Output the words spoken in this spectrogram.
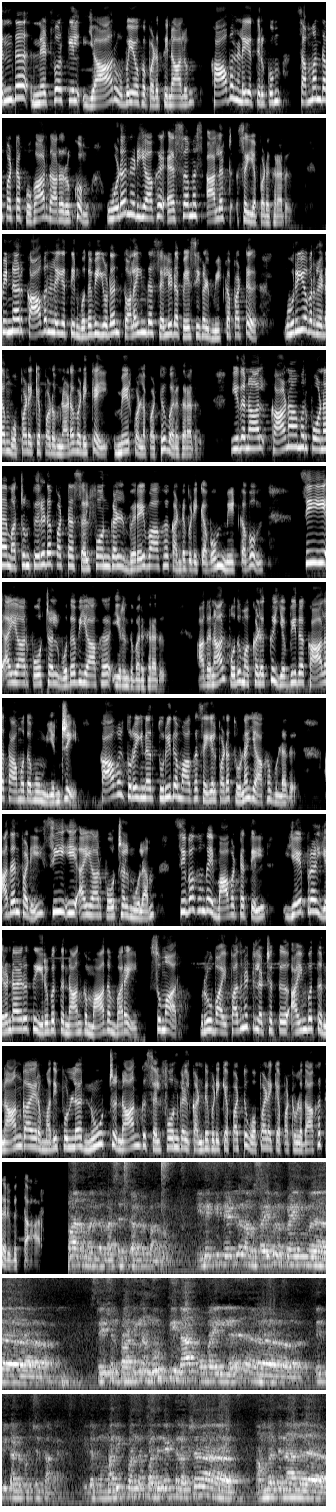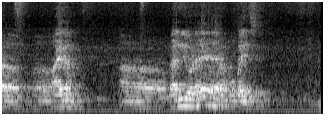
எந்த நெட்வொர்க்கில் யார் உபயோகப்படுத்தினாலும் காவல் நிலையத்திற்கும் சம்பந்தப்பட்ட புகார்தாரருக்கும் உடனடியாக எஸ்எம்எஸ் அலர்ட் செய்யப்படுகிறது. பின்னர் காவல் நிலையத்தின் உதவியுடன் தொலைந்த செல்லிட பேசிகள் மீட்கப்பட்டு உரியவர்களிடம் ஒப்படைக்கப்படும் நடவடிக்கை மேற்கொள்ளப்பட்டு வருகிறது. இதனால் காணாமற் போன மற்றும் திருடப்பட்ட செல்போன்கள் விரைவாக கண்டுபிடிக்கவும் மீட்கவும் சிஇஐஆர் போர்ட்டல் உதவியாக இருந்து வருகிறது. அதனால் பொதுமக்களுக்கு எவ்வித காலதாமதமும் இன்றி காவல்துறையினர் துரிதமாக செயல்பட துணையாக உள்ளது. அதன்படி சிஇஐஆர் போர்ட்டல் மூலம் சிவகங்கை மாவட்டத்தில் ஏப்ரல் இரண்டாயிரத்து இருபத்தி நான்கு மாதம் வரை சுமார் ரூபாய் பதினெட்டு லட்சத்து ஐம்பத்து நான்காயிரம் மதிப்புள்ள நூற்று நான்கு செல்போன்கள் கண்டுபிடிக்கப்பட்டு ஒப்படைக்கப்பட்டுள்ளதாக தெரிவித்தார். இன்னைக்கு டேட்ல நம்ம சைபர் கிரைம் ஸ்டேஷன் பார்த்தீங்கன்னா நூத்தி நாலு மொபைல் திருப்பி கண்டுபிடிச்சிருக்காங்க. இதற்கு மதிப்பு வந்து பதினெட்டு லட்சம் ஐம்பத்தி நாலு ஆயிரம் வேல்யூட மொபைல்ஸ்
